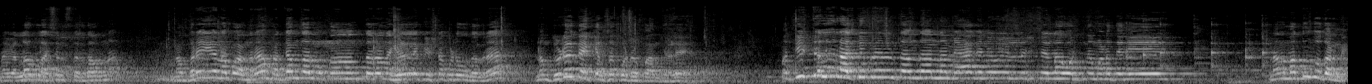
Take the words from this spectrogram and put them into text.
ನಾವೆಲ್ಲರೂ ಲೈಸೆನ್ಸ್ ತೆಗೆದವ್ರನ್ನ ನಾವು ಬರೀ ಏನಪ್ಪ ಅಂದ್ರೆ ಮಧ್ಯಮದಾರ ಮುಖಾಂತರ ಹೇಳಲಿಕ್ಕೆ ಇಷ್ಟಪಡುವುದಂದ್ರೆ ನಮ್ಮ ಕೈ ಕೆಲಸ ಕೊಡ್ರಪ್ಪ ಅಂತೇಳಿ ಮತ್ತೆ ಇಷ್ಟೆಲ್ಲ ರಾಜಕೀಯ ಅಂತಂದ ತಂದ ನಮ್ಮ ಯಾಕೆ ನೀವು ಇಲ್ಲಿಷ್ಟೆಲ್ಲ ವರ್ತನೆ ಮಾಡ್ತೀರಿ? ನನ್ನ ಮತ್ತೊಂದು ಉದಾಹರಣೆ.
